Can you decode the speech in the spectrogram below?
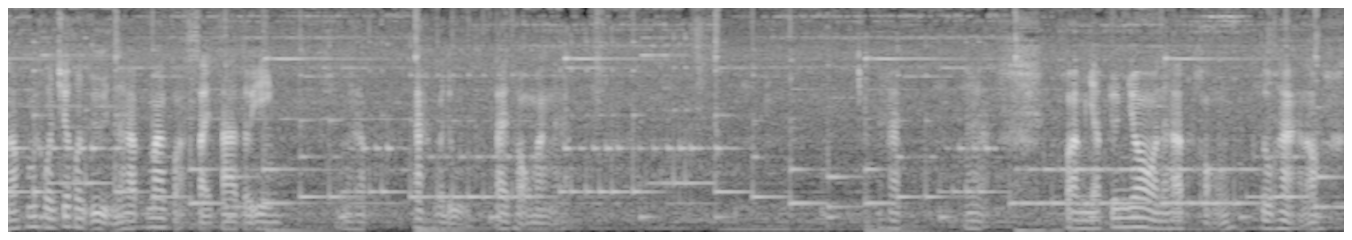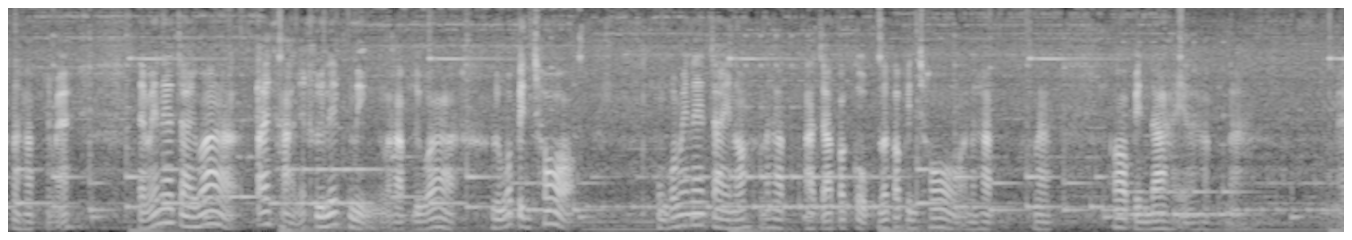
เนาะไม่ควรเชื่อคนอื่นนะครับ มากกว่าสายตาตัวเองนะครับอะมาดูใต้ท้องมังนะครับนะครับนะฮะ ความยับยุ่นย่อนะครับของโลหะเนาะนะครับเห็นไหมแต่ไม่แน่ใจว่าใต้ฐานเนี่ยคือเลขหนึ่งนะครับ หรือว่าหรือว่าเป็นช่อ ผมก็ไม่แน่ใจเนาะนะครับ อาจจะประกบแล้วก็เป็นช่อนะครับนะก็เป็นได้นะครับนะเห็นไหม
